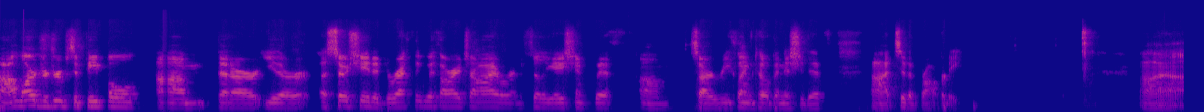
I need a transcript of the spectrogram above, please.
uh, larger groups of people um, that are either associated directly with RHI or in affiliation with um, sorry Reclaimed Hope Initiative uh, to the property. Uh,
